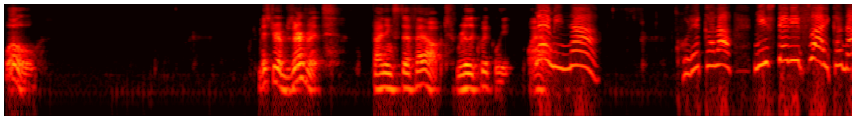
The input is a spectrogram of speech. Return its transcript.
Whoa. Mr. Observant, finding stuff out really quickly. Wow. ねえみんなこれからミステリーツアー行かない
